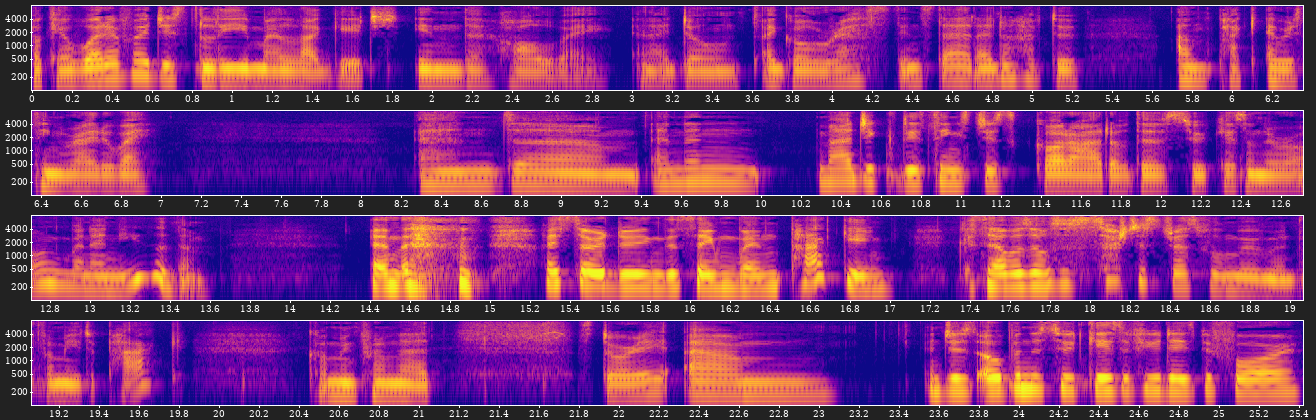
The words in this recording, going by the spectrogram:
okay, what if I just leave my luggage in the hallway and I don't, I go rest instead? I don't have to unpack everything right away. And, um, and then magically things just got out of the suitcase on their own when I needed them. And I started doing the same when packing because that was also such a stressful movement for me to pack coming from that story. Um, and just open the suitcase a few days before,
